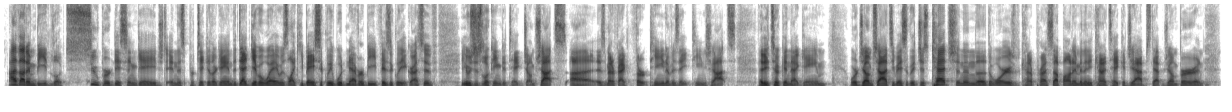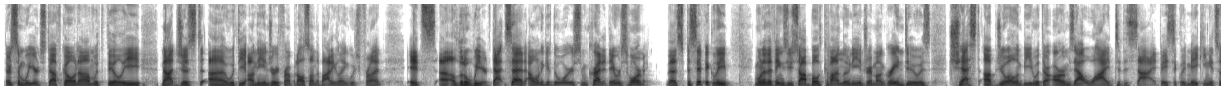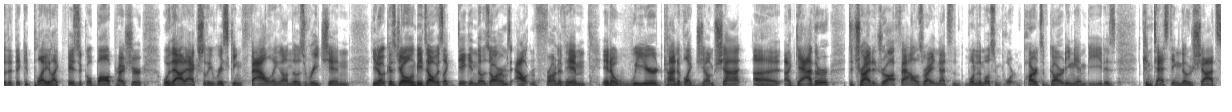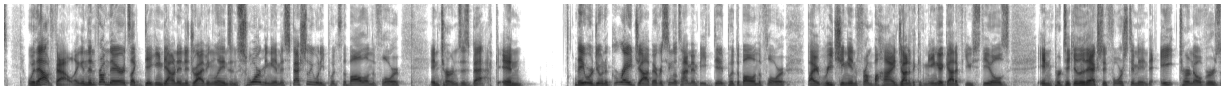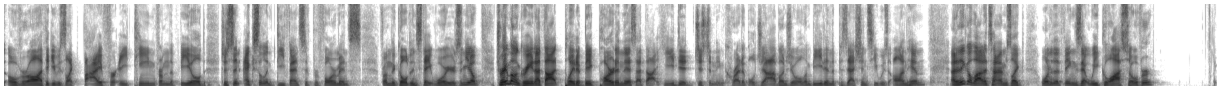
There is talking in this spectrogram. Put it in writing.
I thought Embiid looked super disengaged in this particular game. The dead giveaway was like he basically would never be physically aggressive. He was just looking to take jump shots. Uh, as a matter of fact, 13 of his 18 shots that he took in that game were jump shots. He basically just catch, and then the, the Warriors would kind of press up on him, and then he kind of take a jab step jumper. And there's some weird stuff going on with Philly, not just uh, with the on the injury front, but also on the body language front. It's uh, a little weird. That said, I want to give the Warriors some credit. They were swarming. Uh, specifically, one of the things you saw both Kevon Looney and Draymond Green do is chest up Joel Embiid with their arms out wide to the side, basically making it so that they could play like physical ball pressure without actually risking fouling on those reach in, you know, because Joel Embiid's always like digging those arms out in front of him in a weird kind of like jump shot, uh, a gather to try to draw fouls, right? And that's one of the most important parts of guarding Embiid is contesting those shots without fouling. And then from there, it's like digging down into driving lanes and swarming him, especially when he puts the ball on the floor and turns his back. And they were doing a great job every single time Embiid did put the ball on the floor by reaching in from behind. Jonathan Kuminga got a few steals in particular. They actually forced him into eight turnovers overall. I think he was like five for 18 from the field. Just an excellent defensive performance from the Golden State Warriors. And, you know, Draymond Green, I thought, played a big part in this. I thought he did just an incredible job on Joel Embiid and the possessions he was on him. And I think a lot of times, like, one of the things that we gloss over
